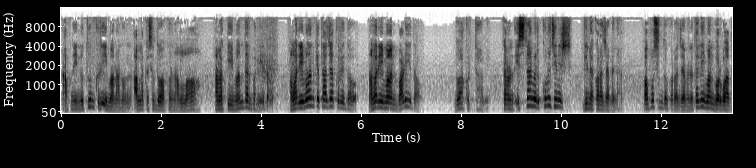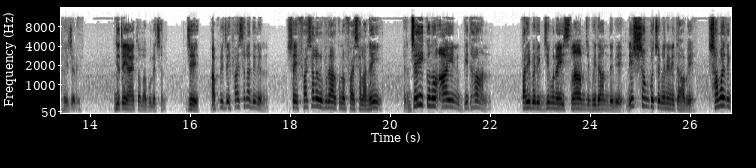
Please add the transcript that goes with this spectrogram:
আপনি নতুন করে ইমান আনুন। আল্লাহর কাছে দোয়া করেন, আল্লাহ, আমাকে ইমানদার বানিয়ে দাও। আমার ইমানকে তাজা করে দাও। আমার ইমান বাড়িয়ে দাও। দোয়া করতে হবে। কারণ ইসলামের কোনো জিনিস ঘৃণা করা যাবে না, অপছন্দ করা যাবে না, তাহলে ইমান বরবাদ হয়ে যাবে। যেটাই আয়তল্লাহ বলেছেন যে, আপনি যে ফয়সালা দিলেন, সেই ফয়সালার উপরে আর কোনো ফয়সালা নেই। যেই কোনো আইন, বিধান, পারিবারিক জীবনে ইসলাম যে বিধান দেবে, নিঃসংকোচে মেনে নিতে হবে। সামাজিক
